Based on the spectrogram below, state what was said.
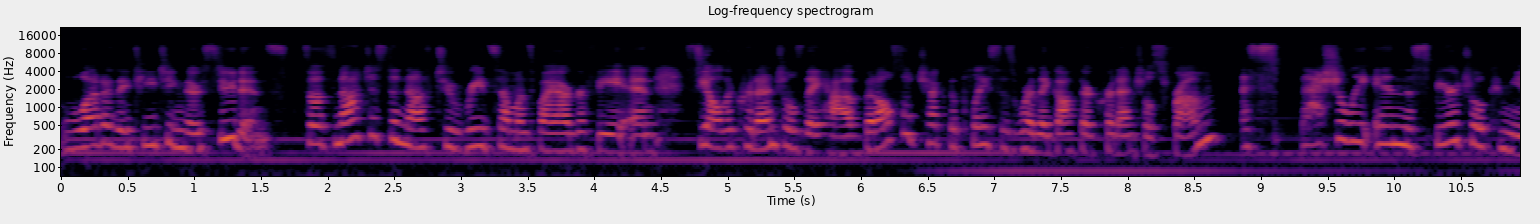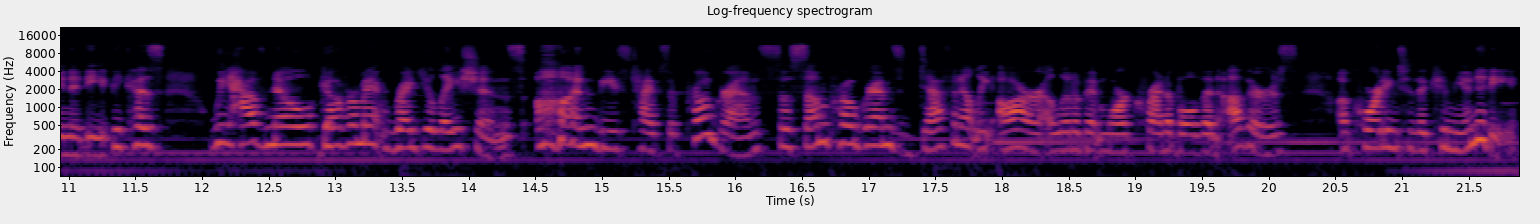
What are they teaching their students? So it's not just enough to read someone's biography and see all the credentials they have, but also check the places where they got their credentials from, especially in the spiritual community, because we have no government regulations on these types of programs. So some programs definitely are a little bit more credible than others according to the community.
